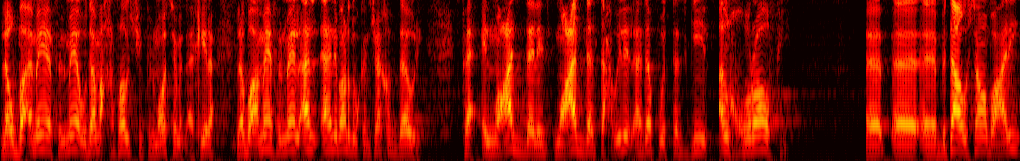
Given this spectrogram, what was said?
لو بقى 100% وده ما حصلش في المواسم الأخيرة لو بقى 100% الأهلي- الأهلي برده ما كانش هياخد الدوري. فالمعدل معدل تحويل الأهداف والتسجيل الخرافي آه، آه، آه، بتاع وسام أبو علي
